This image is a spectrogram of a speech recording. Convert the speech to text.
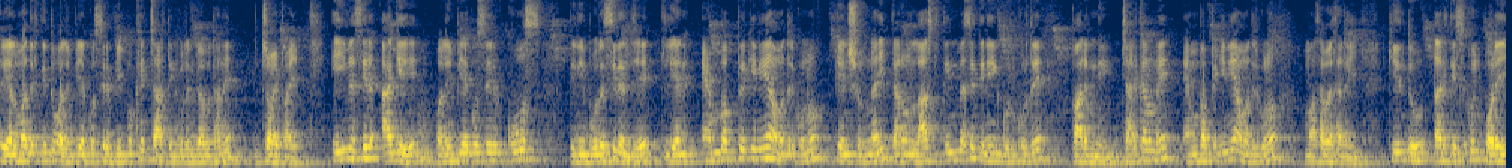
রিয়াল মাদ্রিদ কিন্তু অলিম্পিয়াকোসের বিপক্ষে চার তিন গোলের ব্যবধানে জয় পায়। এই ম্যাচের আগে অলিম্পিয়াকোসের কোচ তিনি বলেছিলেন যে, ক্লিয়ান এমবাপ্পেকে নিয়ে আমাদের কোনো টেনশন নাই, কারণ লাস্ট তিন ম্যাচে তিনি গোল করতে পারেননি, যার কারণে এমবাপ্পেকে নিয়ে আমাদের কোনো মাথা ব্যথা নেই। কিন্তু তার কিছুক্ষণ পরেই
